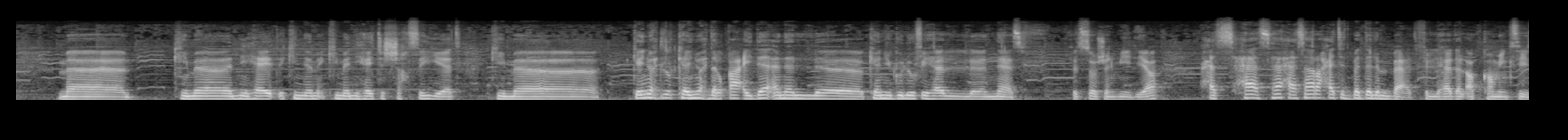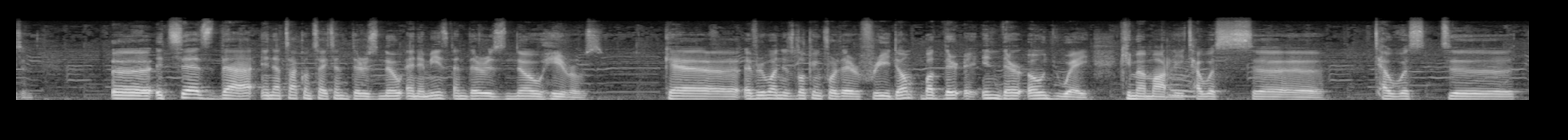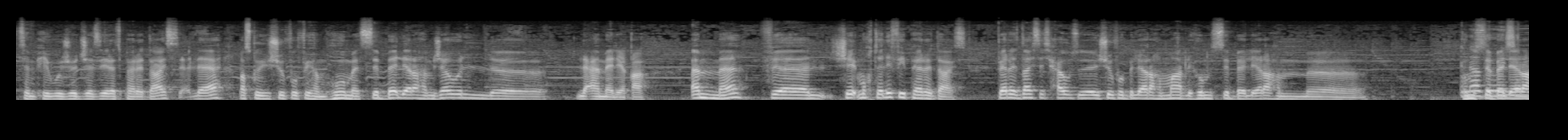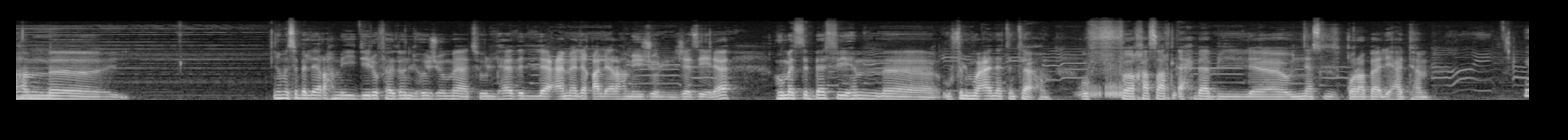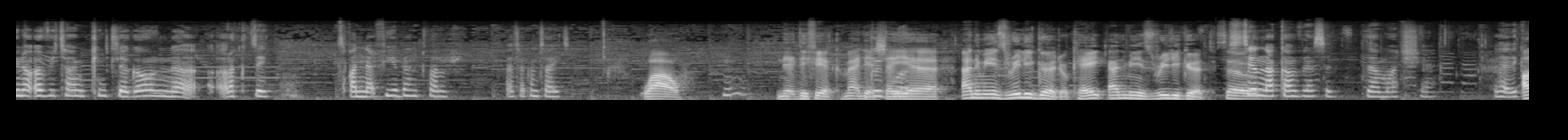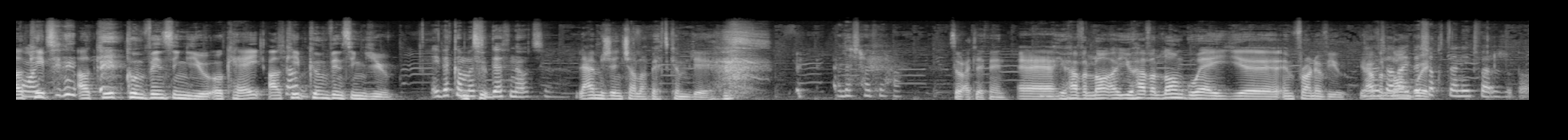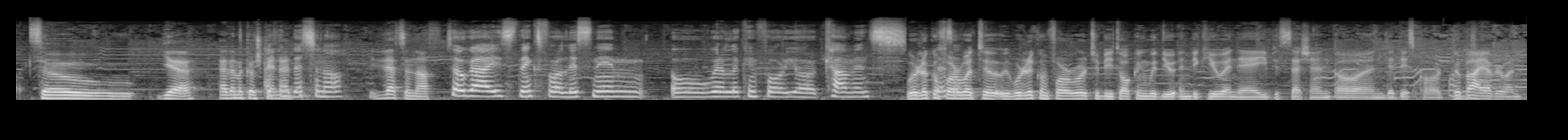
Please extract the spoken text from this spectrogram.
ما كيما نهاية كيما كيما نهاية الشخصيات كيما كاين واحد كاين واحد القاعدة أنا ال- كانوا يقولوا فيها الناس في ال social media. حس حاسها حاسها راح تتبدل من بعد في هذا ال upcoming season Uh, it says that in Attack on Titan there is no enemies and there is no heroes. Everyone is looking for their freedom but they're in their own way. كيما مارلي تحوس uh, تحوس تمحي وجود جزيرة بارادايس علاه parce que يشوفوا فيهم هما السبة اللي راهم جاو ال- العمالقة أما في شيء مختلف في بارادايس بارادايس يحاول يشوفوا باللي راهم مارلي هم السبة اللي راهم آه، هم Another السبب اللي راهم آه، هم السبب اللي راهم يديروا في هذون الهجومات وهذا العمالقة اللي راهم يجوا للجزيرة هما السبات فيهم آه، وفي المعاناة نتاعهم وفي خسارة الأحباب ال- والناس القرباء اللي عندهم. you know every time كي نتلاقاو ن- راك تزيد تقنع فيا باه نتفرج. Attack on Titan wow نعدي فيك. معليش هي anime is really good okay anime is really good still not convinced. that much يعني هذيك I'll keep point I'll keep convincing you okay I'll keep شاء convincing you اذا كملت انت- ديث نوت العام الجاي ان شاء الله باه تكمليه على شحال فيها 37 uh, you have a long you have a long way uh, in front of you you have ان a شاء الله long اذا way شقت راني نتفرج so yeah هذا ما كانش I كان think عاد- that's enough that's enough so guys thanks for listening oh we're looking for your comments. We're looking That's forward to we're looking forward to be talking with you in the Q&A session on the Discord. Oh, Goodbye everyone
